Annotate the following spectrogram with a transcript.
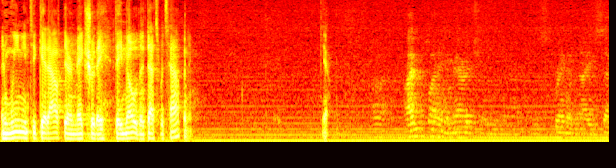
And we need to get out there and make sure they, they know that that's what's happening. Yeah. Uh, I'm planning a marriage in uh, the spring of '97,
